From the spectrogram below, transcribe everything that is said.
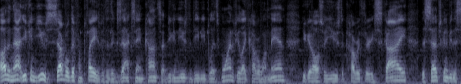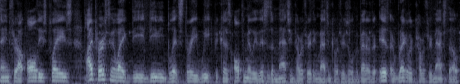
Other than that, you can use several different plays with the exact same concept. You can use the DB Blitz 1 if you like cover one man. You could also use the cover 3 sky. The setup's going to be the same throughout all these plays. I personally like the DB Blitz 3 weak because ultimately this is a matching cover 3. I think matching cover 3 is a little bit better. There is a regular cover three match though,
